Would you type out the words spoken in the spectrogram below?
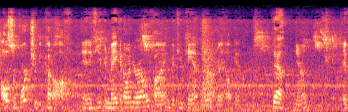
all support should be cut off. And if you can make it on your own, fine. But if you can't, we're not going to help you. yeah. You know, if,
